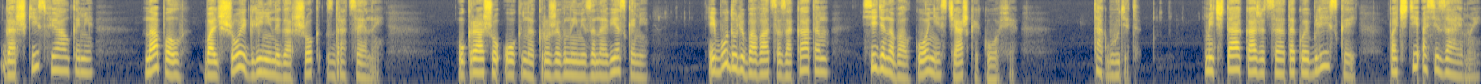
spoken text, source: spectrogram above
горшки с фиалками, на пол большой глиняный горшок с драценой. Украшу окна кружевными занавесками и буду любоваться закатом, сидя на балконе с чашкой кофе. Так будет. Мечта кажется такой близкой, почти осязаемой.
